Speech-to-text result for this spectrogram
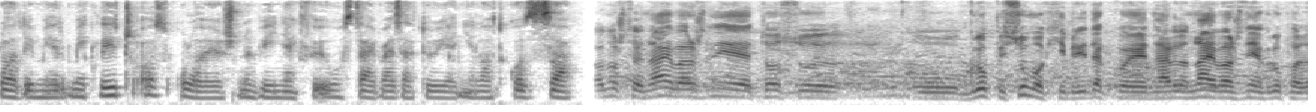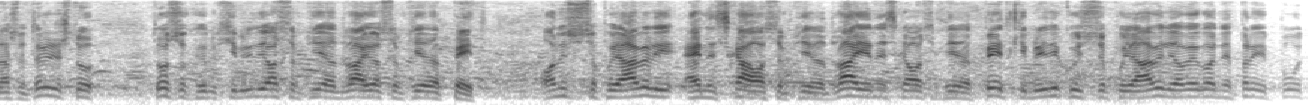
Vladimir Miklič az olajos növények főosztályvezetője nyilatkozza. Ono što je najvažnije, to su u grupi sumo hibrida, koja je naravno najvažnija grupa na našem tržištu, to su hibridi 8002 i 8005. Oni su se pojavili NSK 8002 i NSK 8005 hibridi koji su se pojavili ove godine prvi put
